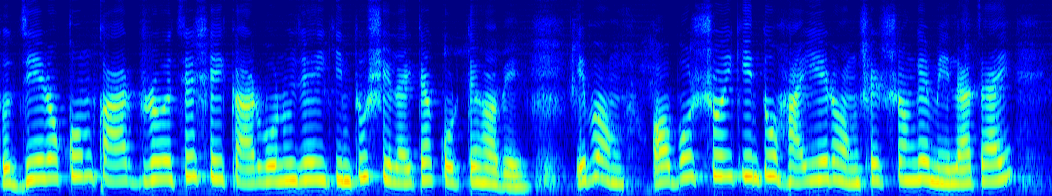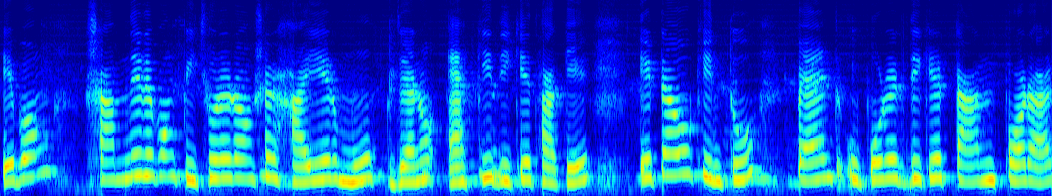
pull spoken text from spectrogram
তো যে রকম কার্ভ রয়েছে সেই কার্ভ অনুযায়ী কিন্তু সেলাইটা করতে হবে। এবং অবশ্যই কিন্তু হাইয়ের অংশের সঙ্গে মেলা চাই এবং সামনের এবং পিছনের অংশের হাইয়ের মুখ যেন একই দিকে থাকে, এটাও কিন্তু প্যান্ট উপরের দিকে টান পড়ার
